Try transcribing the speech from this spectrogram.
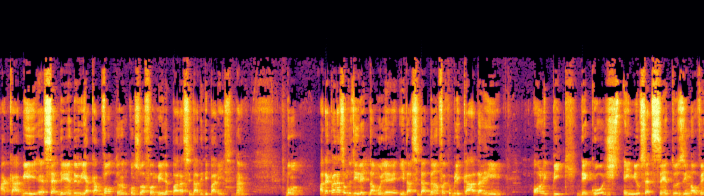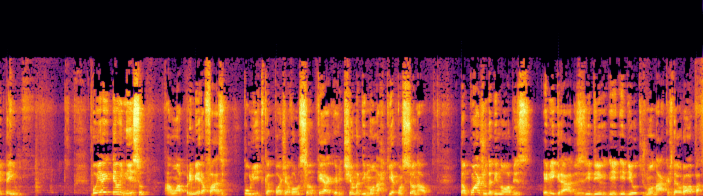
acabe eh, cedendo e acabe voltando com sua família para a cidade de Paris, né? Bom, a Declaração dos Direitos da Mulher e da Cidadã foi publicada em Olympique de Gauche em 1791. Bom, e aí tem o início a uma primeira fase política pós-revolução que a gente chama de monarquia constitucional. Então, com a ajuda de nobres emigrados e de, de outros monarcas da Europa,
